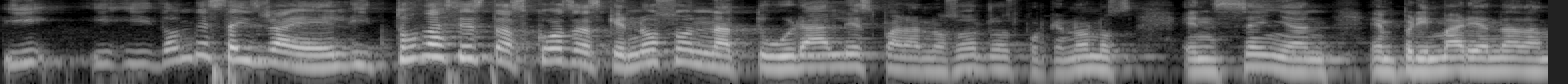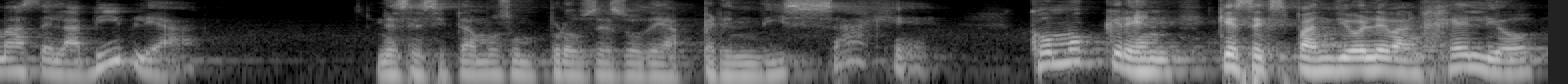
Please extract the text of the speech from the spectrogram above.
¿Y, y, y dónde está Israel? Y todas estas cosas que no son naturales para nosotros porque no nos enseñan en primaria nada más de la Biblia necesitamos un proceso de aprendizaje. ¿Cómo creen que se expandió el Evangelio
